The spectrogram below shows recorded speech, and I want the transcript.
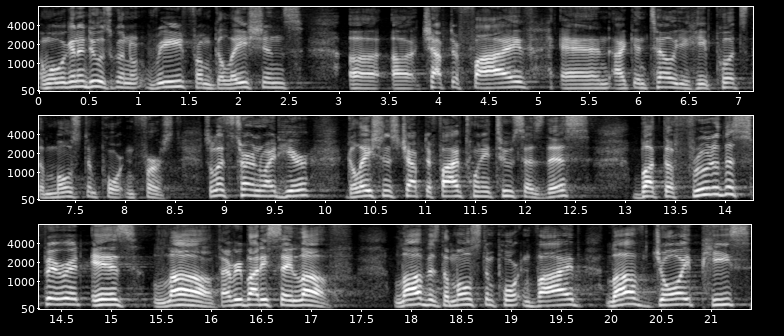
And what we're going to do is we're going to read from Galatians uh, uh, chapter 5, and I can tell you he puts the most important first. So let's turn right here. Galatians chapter 5, 22 says this But the fruit of the Spirit is love. Everybody say love. Love is the most important vibe. Love, joy, peace,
